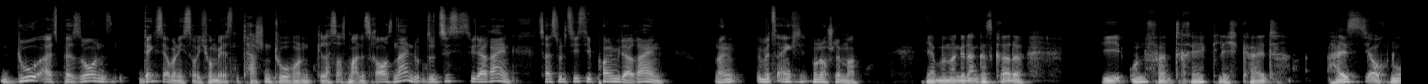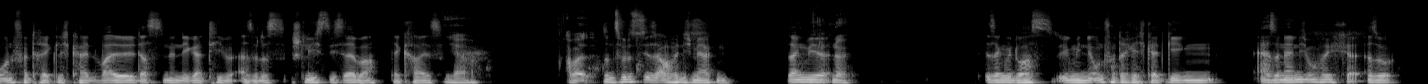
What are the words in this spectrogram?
du als Person denkst dir aber nicht so, ich hole mir jetzt ein Taschentuch und lass das mal alles raus. Nein, du, du ziehst es wieder rein. Das heißt, du ziehst die Pollen wieder rein. Und dann wird es eigentlich nur noch schlimmer. Ja, aber mein Gedanke ist gerade, die Unverträglichkeit heißt ja auch nur Unverträglichkeit, weil das eine negative, also das schließt sich selber, der Kreis. Ja. Aber Sonst würdest du das auch nicht merken. Sagen wir, nö. sagen wir, du hast irgendwie eine Unverträglichkeit gegen, also nein, nicht Unverträglichkeit, also,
